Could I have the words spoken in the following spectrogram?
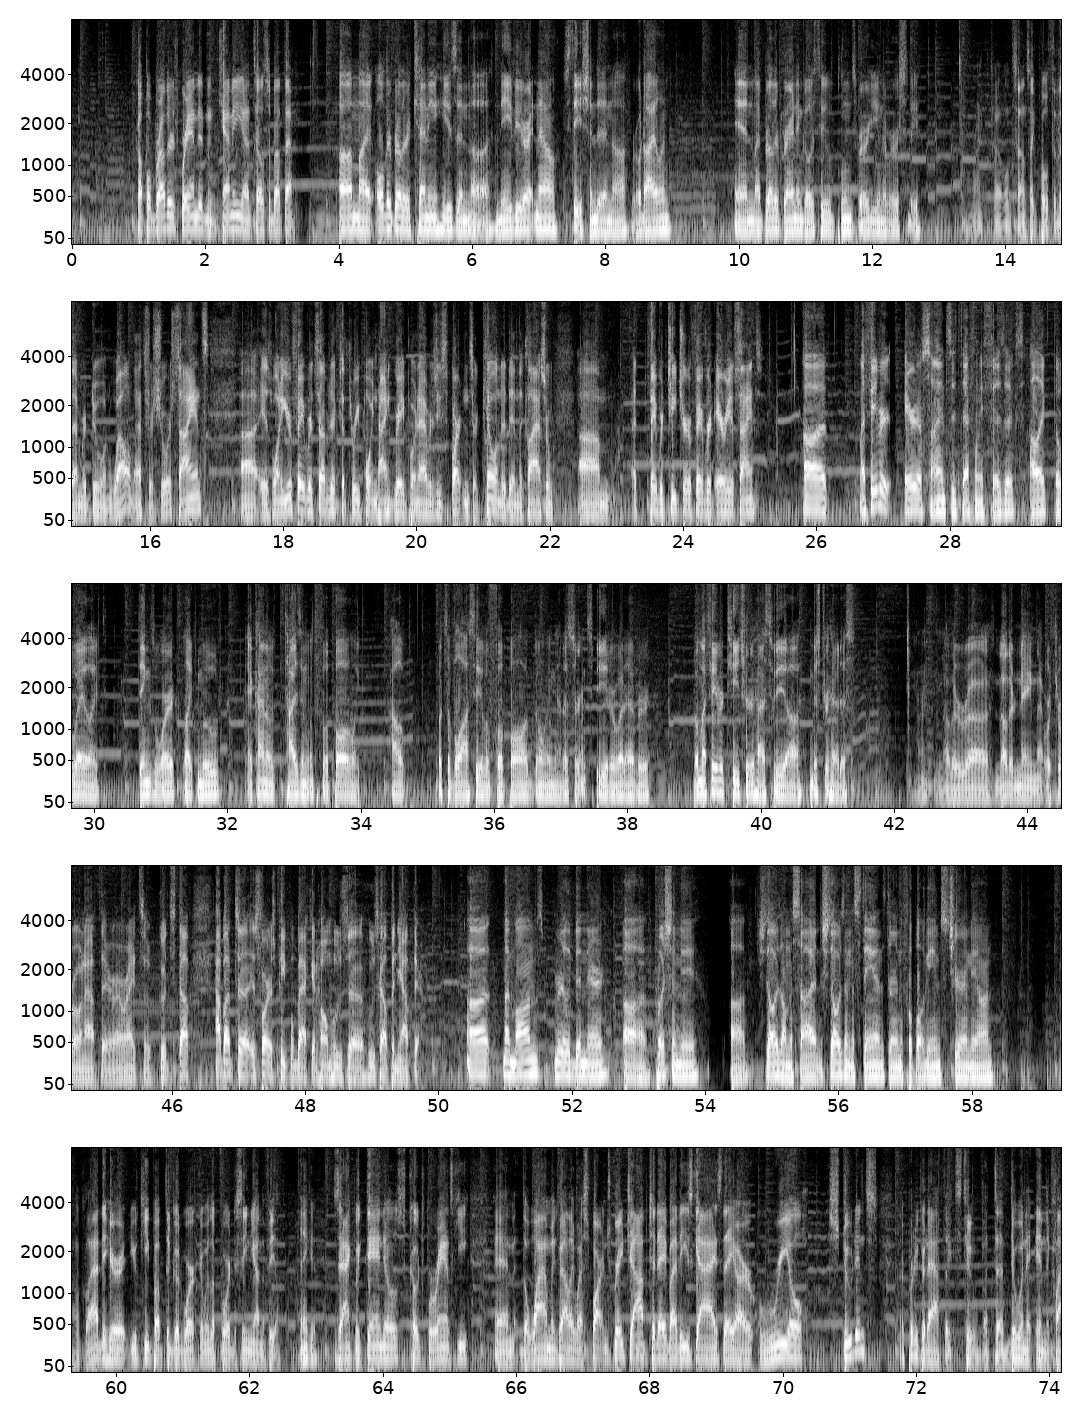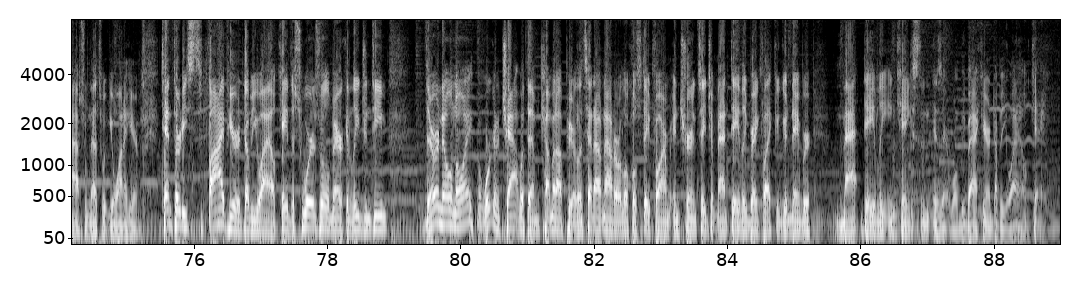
Couple brothers, Brandon and Kenny. Uh, tell us about them. Uh, my older brother Kenny, he's in uh, Navy right now, stationed in uh, Rhode Island, and my brother Brandon goes to Bloomsburg University. All right. Well, it sounds like both of them are doing well. That's for sure. Science uh, is one of your favorite subjects. A 3.9 grade point average. These Spartans are killing it in the classroom. Um, a favorite teacher, a favorite area of science? Uh, my favorite area of science is definitely physics. I like the way like things work, like move. It kind of ties in with football, like how what's the velocity of a football going at a certain speed or whatever. But my favorite teacher has to be uh, Mr. Hedis. All right, another uh, another name that we're throwing out there. All right, so good stuff. How about uh, as far as people back at home? Who's uh, who's helping you out there? Uh, my mom's really been there, uh, pushing me. Uh, she's always on the side. She's always in the stands during the football games, cheering me on. Oh, glad to hear it. You keep up the good work, and we look forward to seeing you on the field. Thank you. Zach McDaniels, Coach Baranski, and the Wyoming Valley West Spartans. Great job today by these guys. They are real students. They're pretty good athletes too, but uh, doing it in the classroom, that's what you want to hear. 1035 here at WILK, the Swoyersville American Legion team. They're in Illinois, but we're going to chat with them coming up here. Let's head out now to our local State Farm insurance agent, Matt Dailey. Break like a good neighbor. Matt Dailey in Kingston is there. We'll be back here on WILK.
